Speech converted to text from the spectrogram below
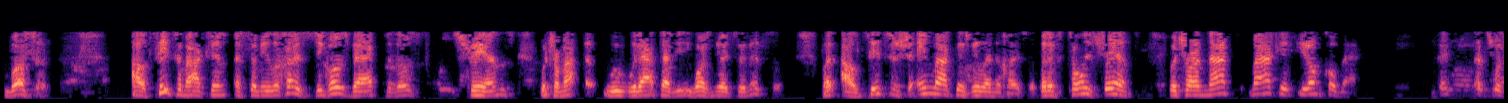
butter. Al He goes back to those strands which are not, without that he wasn't to the mitzvah. But al tzitzin she'en makis But if it's only strands which are not makis, you don't go back. Okay? That's what.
